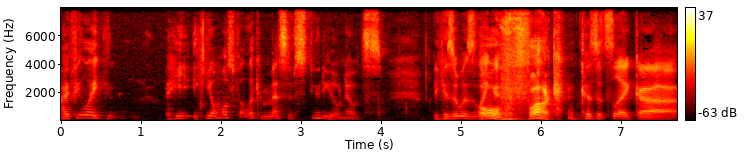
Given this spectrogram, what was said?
I feel like he he almost felt like a mess of studio notes because it was like oh fuck. because it's like uh,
